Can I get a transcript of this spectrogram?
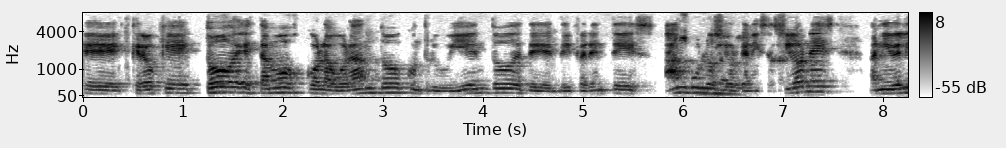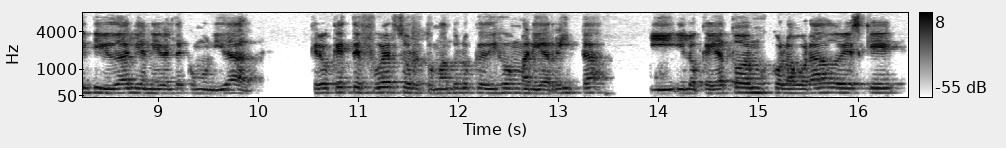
eh, creo que todos estamos colaborando, contribuyendo desde diferentes ángulos y organizaciones, a nivel individual y a nivel de comunidad. Creo que este esfuerzo, retomando lo que dijo María Rita, y, lo que ya todos hemos colaborado es que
